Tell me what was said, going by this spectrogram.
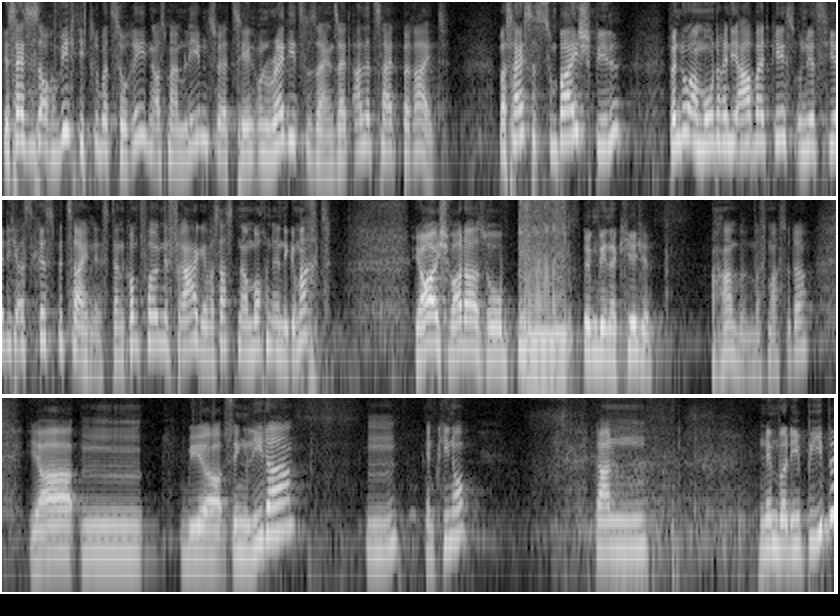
Das heißt, es ist auch wichtig, darüber zu reden, aus meinem Leben zu erzählen und ready zu sein. Seid alle Zeit bereit. Was heißt es zum Beispiel, wenn du am Montag in die Arbeit gehst und jetzt hier dich als Christ bezeichnest? Dann kommt folgende Frage: Was hast du denn am Wochenende gemacht? Ja, ich war da so pff, irgendwie in der Kirche. Aha, was machst du da? Ja, mh, wir singen Lieder hm, im Kino. Dann nehmen wir die Bibel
